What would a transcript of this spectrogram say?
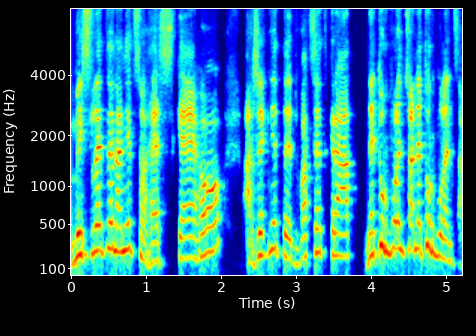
myslete na něco hezkého a řekněte 20krát neturbulenca, neturbulenca.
